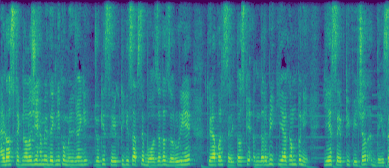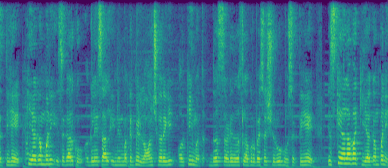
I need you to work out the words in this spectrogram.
एडोस टेक्नोलॉजी हमें देखने को मिल जाएँगी, जो कि सेफ्टी के हिसाब से बहुत ज़्यादा ज़रूरी है। तो यहाँ पर सेल्टोस के अंदर भी किया कंपनी ये सेफ्टी फीचर दे सकती है। किया कंपनी इस कार को अगले साल इंडियन मार्केट में लॉन्च करेगी और कीमत दस साढ़े दस लाख रुपए से शुरू हो सकती है। इसके अलावा किया कंपनी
